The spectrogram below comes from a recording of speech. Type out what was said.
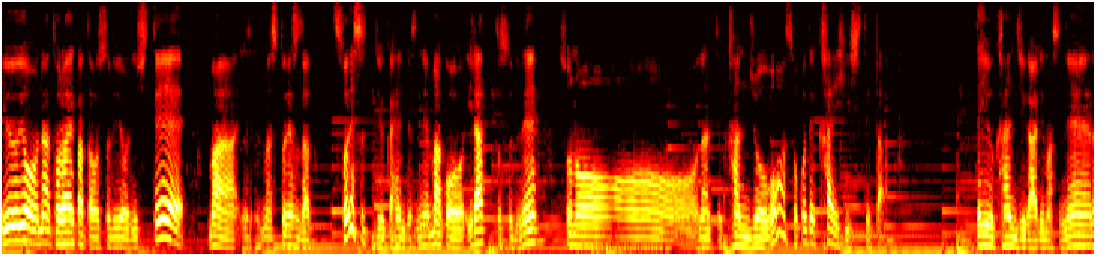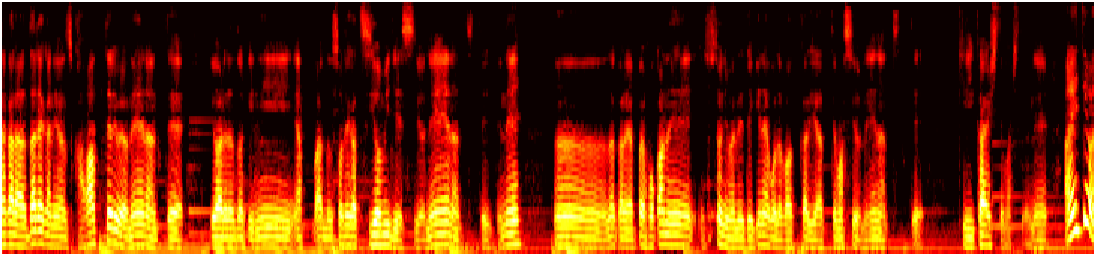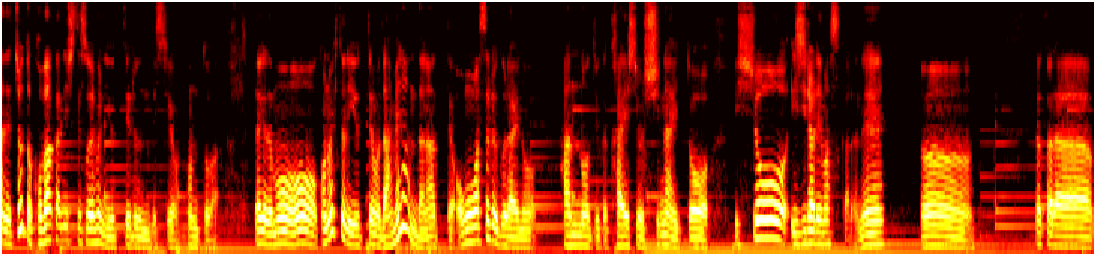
いうような捉え方をするようにして、まあ、まあ、ストレスだ、ストレスっていうか変ですね。まあ、こう、イラッとするね、その、なんていう感情をそこで回避してたっていう感じがありますね。だから誰かには変わってるよね、なんて言われた時に、やっぱあの、それが強みですよね、なんて言っていてね。うん、だからやっぱり他の人にはね、できないことばっかりやってますよね、なんて言って。切り返してましたよね。相手はね、ちょっと小馬鹿にしてそういう風に言ってるんですよ、本当は。だけどもう、この人に言ってもダメなんだなって思わせるぐらいの反応というか返しをしないと、一生いじられますからね。うん。だから、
